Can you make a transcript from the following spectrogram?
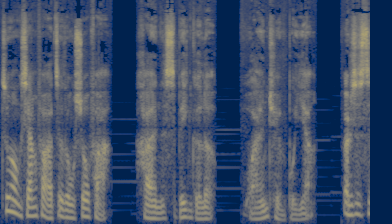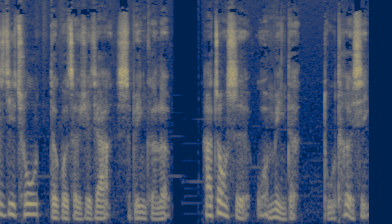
这种想法、这种说法和斯宾格勒完全不一样。二十世纪初，德国哲学家斯宾格勒，他重视文明的独特性。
